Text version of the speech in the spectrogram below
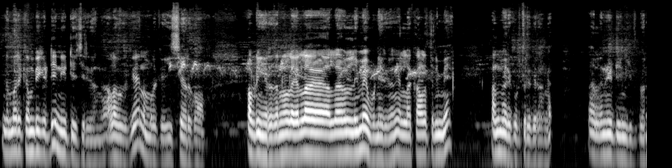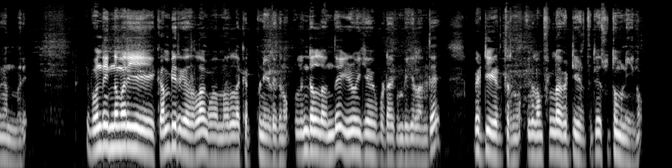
இந்த மாதிரி கம்பி கட்டி நீட்டி வச்சுருக்காங்க. அளவுக்கு நம்மளுக்கு ஈஸியாக இருக்கும். அப்படிங்கிறதுனால எல்லா லெவல்லையுமே பண்ணியிருக்காங்க. எல்லா காலத்துலையுமே அந்த மாதிரி கொடுத்துருக்குறாங்க. அதில் நீட்டி நிற்கிது பாருங்கள் அந்த மாதிரி. இப்போ வந்து இந்த மாதிரி கம்பி இருக்கிறதெல்லாம் முதல்ல கட் பண்ணி எடுக்கணும். லிண்டலில் வந்து இழுவைக்கப்பட்ட கம்பிகளை வந்து வெட்டி எடுத்துடணும். இதெல்லாம் ஃபுல்லாக வெட்டி எடுத்துகிட்டு சுத்தம் பண்ணிக்கணும்.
